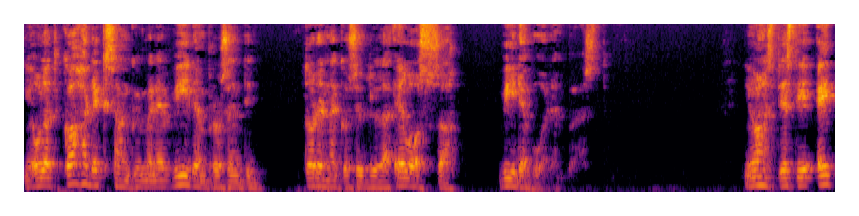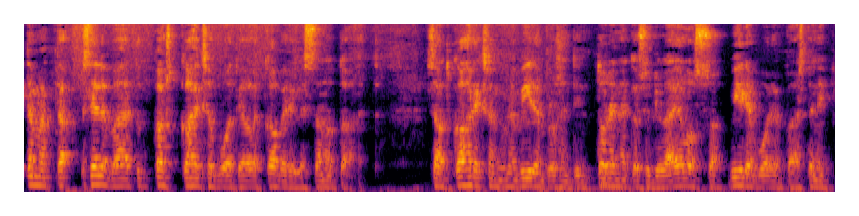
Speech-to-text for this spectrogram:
niin olet 85 prosentin todennäköisyydellä elossa viiden vuoden päästä. Niin onhan se tietysti eittämättä selvää, että 28-vuotiaalle kaverille sanotaan, että sä oot 85 prosentin todennäköisyydellä elossa viiden vuoden päästä, niin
